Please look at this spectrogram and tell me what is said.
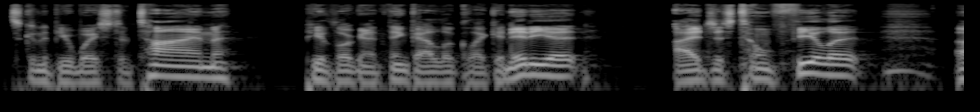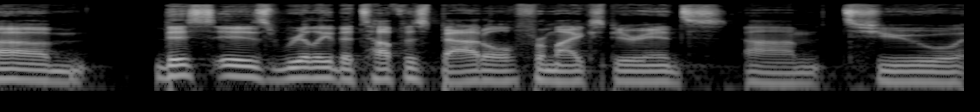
It's going to be a waste of time. People are going to think I look like an idiot. I just don't feel it. Um, this is really the toughest battle from my experience um, to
